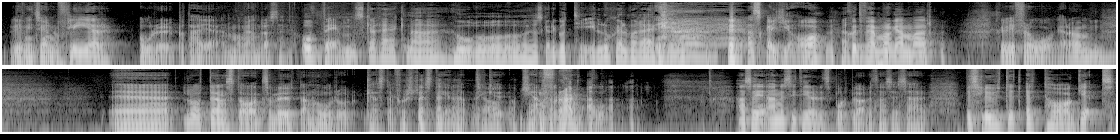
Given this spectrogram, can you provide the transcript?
det finns ju ändå fler horor i Pattaya än många andra ställen. Och vem ska räkna horor och hur ska det gå till, själva räkningen? Ska jag, 75 år gammal? Ska vi fråga dem? Eh, låt den stad som är utan horor kasta första stenen, tycker Gianfranco. Han, säger, han är citerad i Sportbladet, han säger så här. Beslutet är taget,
